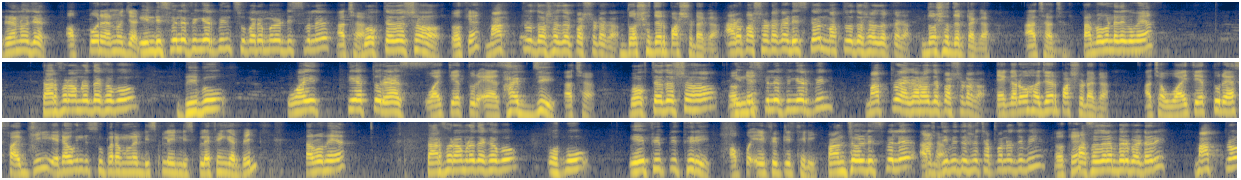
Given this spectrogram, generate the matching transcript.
Reno Z Oppo Reno Z in display fingerprint super AMOLED display আচ্ছা। বক্স চার্জার সহ। ওকে মাত্র দশ হাজার পাঁচশো টাকা। দশ হাজার পাঁচশো টাকা। আরও পাঁচশো টাকা ডিসকাউন্ট মাত্র দশ হাজার টাকা। দশ হাজার টাকা। আচ্ছা আচ্ছা। তারপর কোনটা দেখো ভাইয়া? তারপর আমরা দেখাবো ভিভো ওয়াই তিয়াত্তর এস ওয়াই তিয়াত্তর এস ফাইভ জি আচ্ছা। বক্স চার্জার সহ ইন ডিসপ্লে ফিঙ্গারপ্রিন্ট মাত্র এগারো হাজার পাঁচশো টাকা। এগারো হাজার পাঁচশো টাকা। আচ্ছা ওয়াই তিয়াত্তর এস ফাইভ জি এটাও কিন্তু সুপার আমলের ডিসপ্লে ইন ডিসপ্লে ফিঙ্গারপ্রিন্ট তারপর ভাইয়া? তারপর আমরা দেখাবো Oppo A fifty three Oppo A fifty three punch hole display আট আচ্ছা। জিবি দুশো ছাপ্পান্ন জিবি. পাঁচ হাজার এমপের ব্যাটারি মাত্র?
